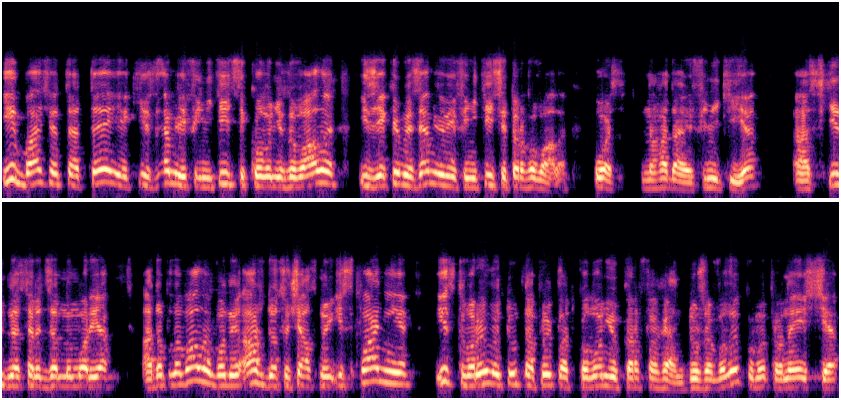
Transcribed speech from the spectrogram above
і бачите те, які землі фінікійці колонізували, і з якими землями фінікійці торгували. Ось нагадаю, Фінікія, східне Середземномор'я. А допливали вони аж до сучасної Іспанії і створили тут, наприклад, колонію Карфаген. Дуже велику. Ми про неї ще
